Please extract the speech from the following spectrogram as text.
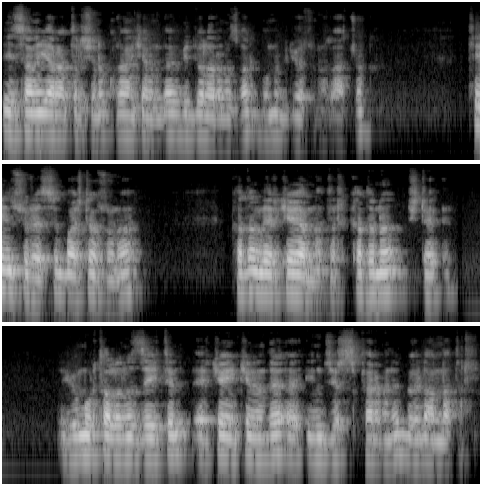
insanın yaratılışını Kur'an-ı Kerim'de videolarımız var. Bunu biliyorsunuz az çok. Tin suresi baştan sona kadın ve erkeği anlatır. Kadını işte yumurtalığını zeytin, erkeğinkini de e, incir spermini böyle anlatır.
